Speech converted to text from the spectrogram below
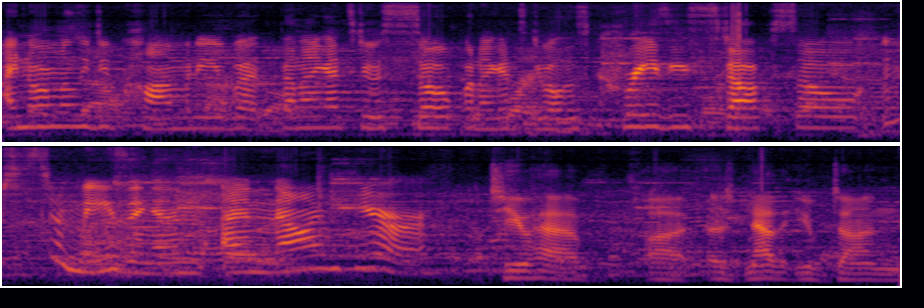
I normally do comedy, but then I got to do a soap, and I got to do all this crazy stuff. So it was just amazing, and and now I'm here. Do you have, uh, now that you've done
